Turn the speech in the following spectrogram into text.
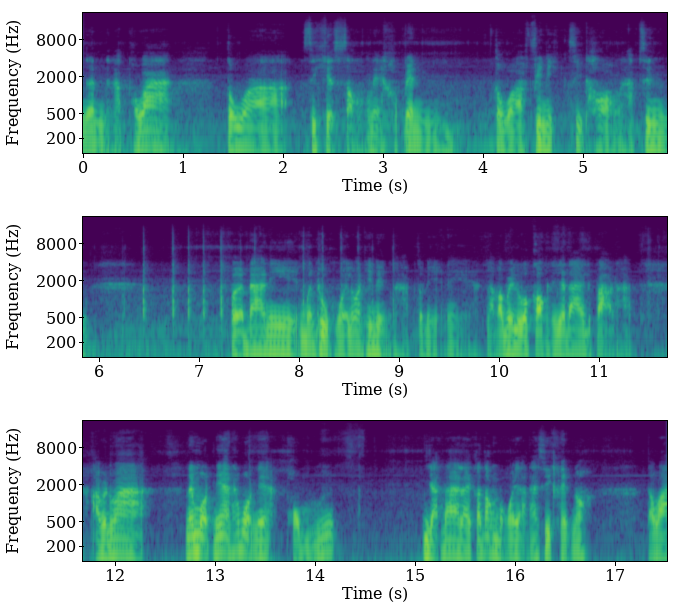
เงินนะครับ เพราะว่าตัวซีเค t สองเนี่ยเขาเป็นตัวฟินิกสีทองนะครับ ซึ่งเปิดได้นี่เหมือนถูกหวยรางวัลที่หนึ่งนะครับ ตัวนี้นี่เราก็ไม่รู้ว่ากล่องนี้จะได้หรือเปล่านะครับ เอาเป็นว่าในหมดเนี่ยทั้งหมดเนี่ยผมอยากได้อะไรก็ต้องบอกว่าอยากได้ซีเครตเนาะแต่ว่า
